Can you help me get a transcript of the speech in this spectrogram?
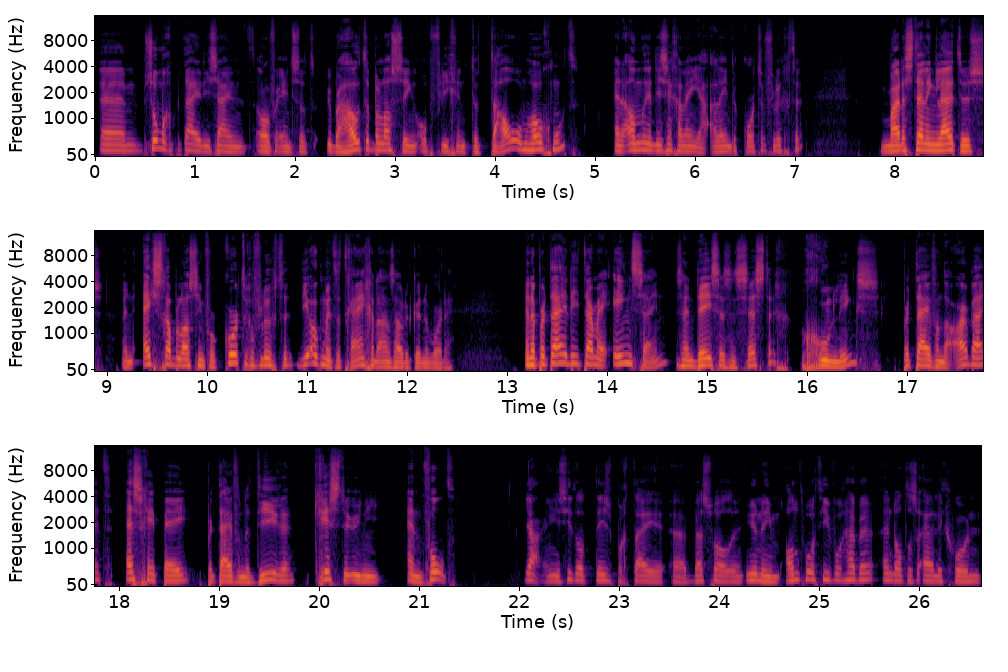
Ehm, sommige partijen die zijn het erover eens dat überhaupt de belasting op vliegen totaal omhoog moet. En anderen die zeggen alleen, ja, alleen de korte vluchten. Maar de stelling luidt dus een extra belasting voor kortere vluchten die ook met de trein gedaan zouden kunnen worden. En de partijen die het daarmee eens zijn, zijn D66, GroenLinks, Partij van de Arbeid, SGP, Partij van de Dieren, ChristenUnie en Volt. Ja, en je ziet dat deze partijen eh, best wel een unaniem antwoord hiervoor hebben. En dat is eigenlijk gewoon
